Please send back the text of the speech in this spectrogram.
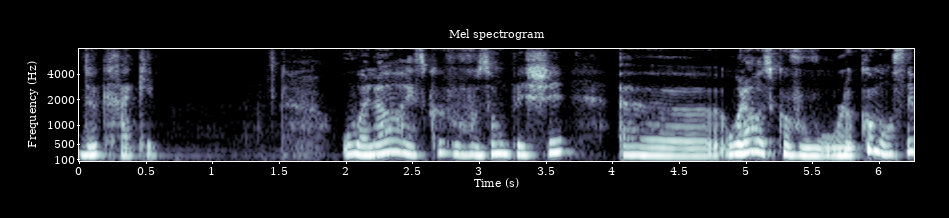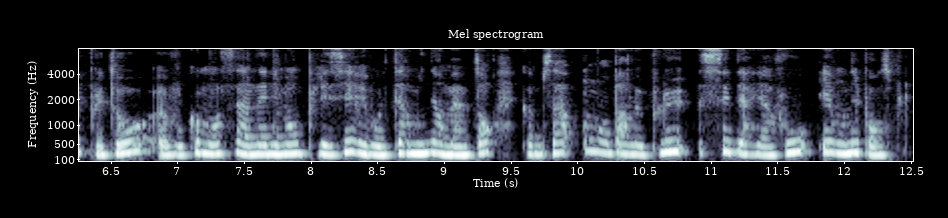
de craquer? Ou alors est-ce que vous vous empêchez euh, ou alors est-ce que vous le commencez plutôt, euh, vous commencez un aliment plaisir et vous le terminez en même temps, comme ça on n'en parle plus, c'est derrière vous et on n'y pense plus.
